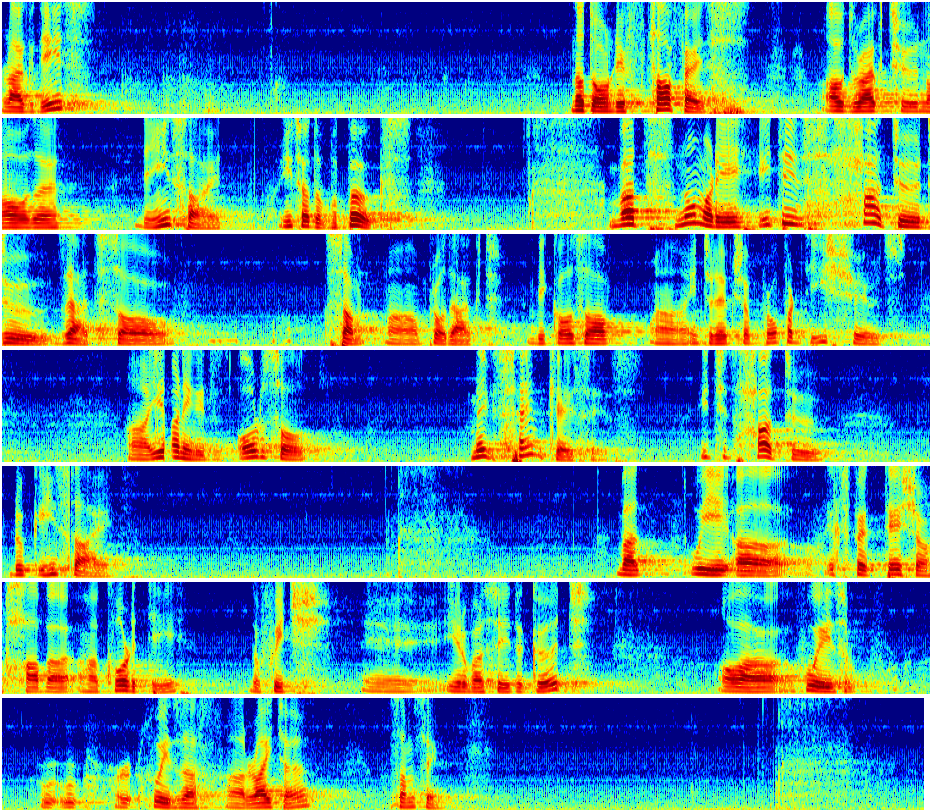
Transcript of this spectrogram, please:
like this. Not only surface, I would like to know the, the inside, inside of books. But normally it is hard to do that, so some uh, product because of uh, intellectual property issues. Uh, e-learning is also maybe same cases. It is hard to look inside. But we uh, expectation have a, a quality the which uh, university is good or who is who is a, a writer something.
